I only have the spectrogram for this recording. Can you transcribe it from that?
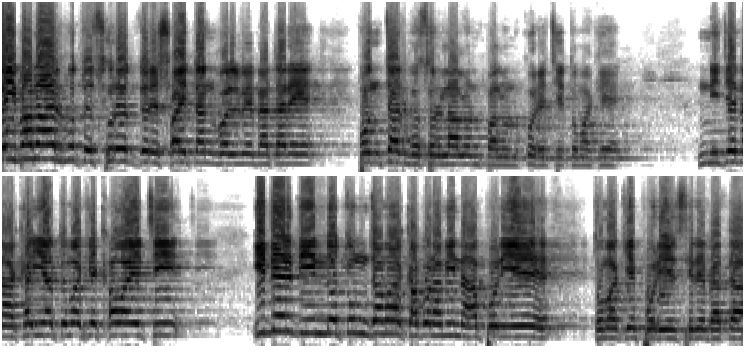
ওই বাবার মতো সুরত ধরে শয়তান বলবে, বেটারে পঞ্চাশ বছর লালন পালন করেছে তোমাকে। নিজে না খাইয়া তোমাকে খাওয়াইছি। ঈদের দিন নতুন জামা কাপড় আমি না পরিয়ে তোমাকে পরিয়েছি রে বেটা।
